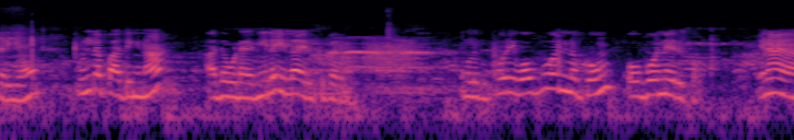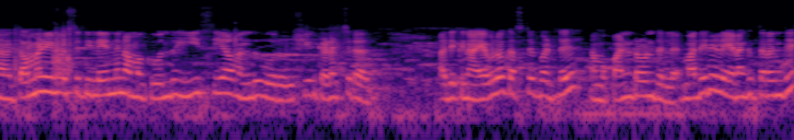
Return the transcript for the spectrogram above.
தெரியும். உள்ளே பார்த்தீங்கன்னா அதோட நிலையெல்லாம் இருக்குது பாருங்கள் உங்களுக்கு புரி ஒவ்வொன்றுக்கும் ஒவ்வொன்று இருக்கும். ஏன்னா தமிழ் யூனிவர்சிட்டிலேருந்து நமக்கு வந்து ஈஸியாக வந்து ஒரு விஷயம் கிடச்சிடாது அதுக்கு நான் எவ்வளோ கஷ்டப்பட்டு நம்ம பண்ணுறோன்னு தெரியல மதுரையில் எனக்கு தெரிஞ்சு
